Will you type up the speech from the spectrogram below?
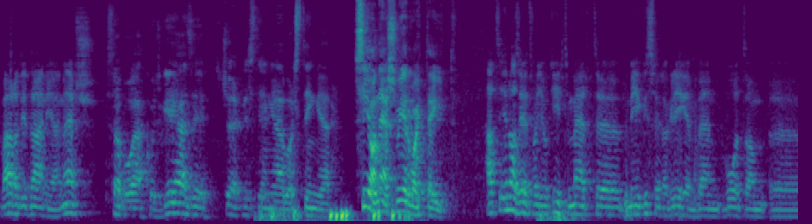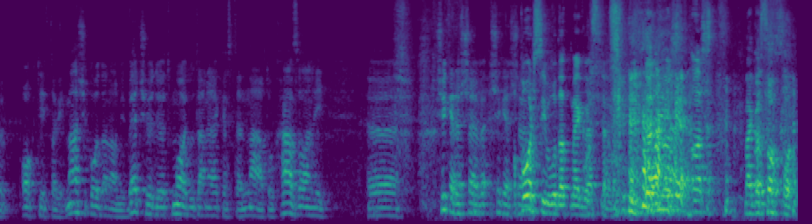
Váradi Dániel Nes. Szabó Ákos GHZ. Cseh Krisztián Gábor Stinger. Szia Nes, miért vagy te itt? Hát én azért vagyok itt, mert még viszonylag régebben voltam uh, aktív tag egy másik oldalon, ami becsődött, majd utána elkezdtem nálatok házalni. Uh, sikeresen, sikeresen, A porszívódat megvettem. azt, azt, Meg a szapot.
